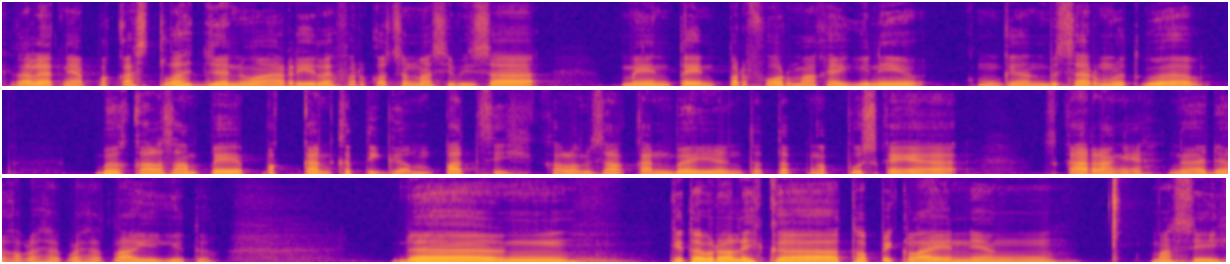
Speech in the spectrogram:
kita lihat nih apakah setelah Januari Leverkusen masih bisa maintain performa kayak gini kemungkinan besar menurut gue bakal sampai pekan ketiga empat sih. Kalau misalkan Bayern tetap ngepush kayak sekarang ya nggak ada kepleset-pleset lagi gitu. Dan kita beralih ke topik lain yang masih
